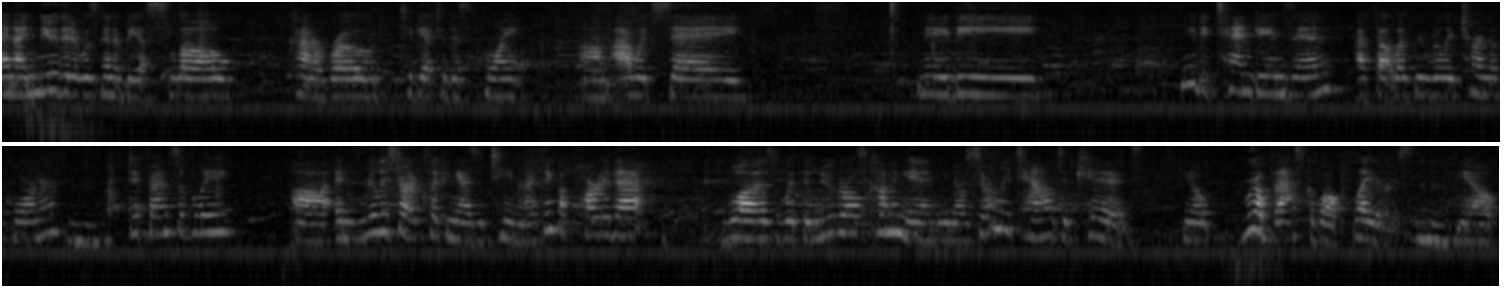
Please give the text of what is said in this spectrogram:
and I knew that it was going to be a slow kind of road to get to this point. Um, I would say maybe maybe 10 games in, I felt like we really turned the corner defensively uh, and really started clicking as a team. And I think a part of that was with the new girls coming in, you know, certainly talented kids, you know, real basketball players. You know,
